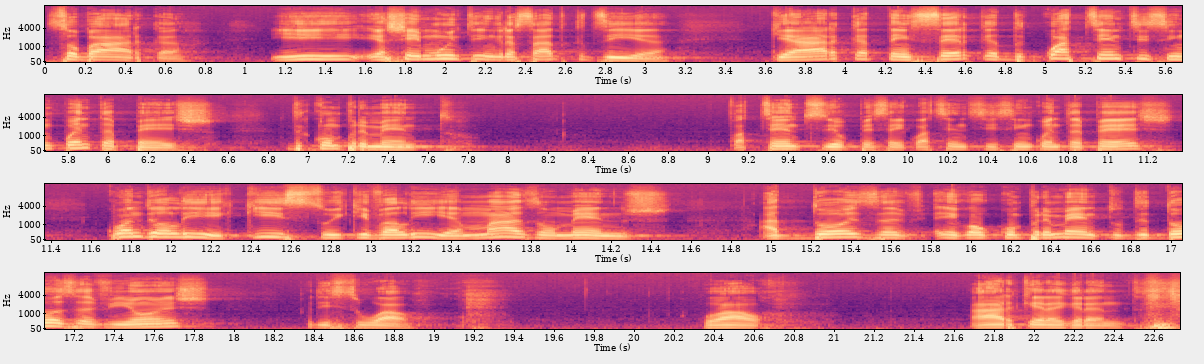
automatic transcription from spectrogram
sobre a arca. E achei muito engraçado que dizia que a arca tem cerca de 450 pés de comprimento. 400, eu pensei 450 pés. Quando eu li que isso equivalia mais ou menos a dois, ao comprimento de 12 aviões, eu disse: Uau! Uau! A arca era grande.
